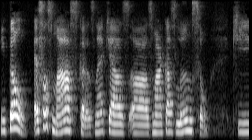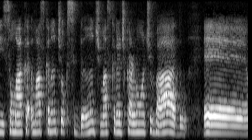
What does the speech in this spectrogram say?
Então, essas máscaras, né, que as, as marcas lançam, que são máscara antioxidante, máscara de carvão ativado, é,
